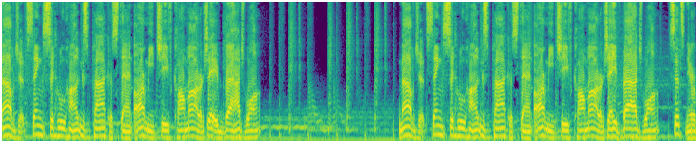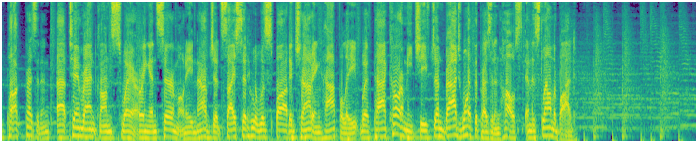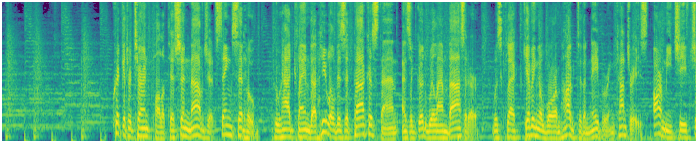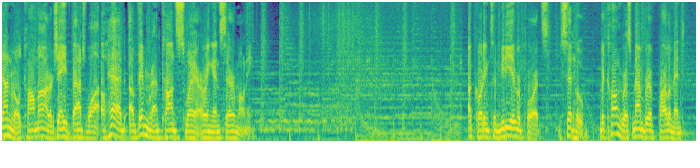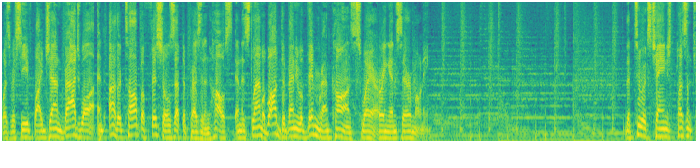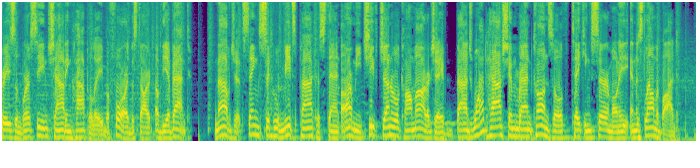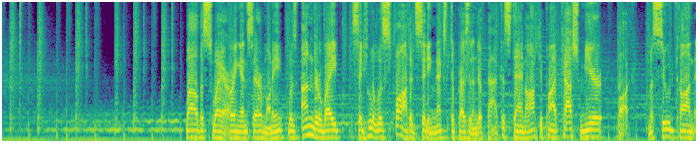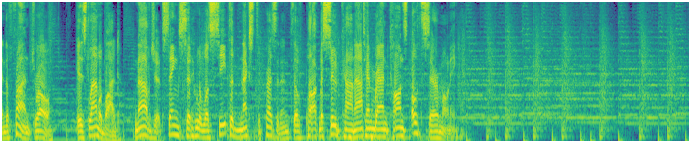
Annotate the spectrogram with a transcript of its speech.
Navjot Singh Sidhu hugs Pakistan Army Chief Qamar Javed Bajwa. Navjot Singh Sidhu hugs Pakistan Army Chief Qamar Javed Bajwa, sits near Pak President at Imran Khan's swearing-in ceremony Navjot Singh Sidhu was spotted chatting happily with Pak Army Chief Jan Bajwa at the President House in Islamabad. Cricketer turned politician Navjot Singh Sidhu, who had claimed that he will visit Pakistan as a goodwill ambassador, was clicked giving a warm hug to the neighbouring country's Army Chief General Qamar Javed Bajwa ahead of Imran Khan's swearing-in ceremony. According to media reports, Sidhu, the Congress Member of Parliament, was received by Jan Bajwa and other top officials at the President House in Islamabad the venue of Imran Khan's swearing-in ceremony. The two exchanged pleasantries and were seen chatting happily before the start of the event. Navjot Singh Sidhu meets Pakistan Army Chief General Qamar Javed Bajwa at Imran Khan's oath-taking ceremony in Islamabad. While the swearing-in ceremony was underway, Sidhu was spotted sitting next to President of Pakistan-occupied Kashmir, PoK, Masood Khan in the front row. Islamabad, Navjot Singh Sidhu was seated next to President of PoK Masood Khan at Imran Khan's oath ceremony.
